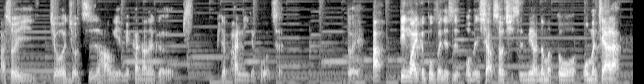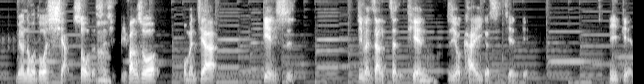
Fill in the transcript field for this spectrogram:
啊，所以久而久之好像也没看到那个。比较叛逆的过程，对啊。另外一个部分就是，我们小时候其实没有那么多，我们家啦没有那么多享受的事情。嗯、比方说，我们家电视基本上整天只有开一个时间点，一、嗯、点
